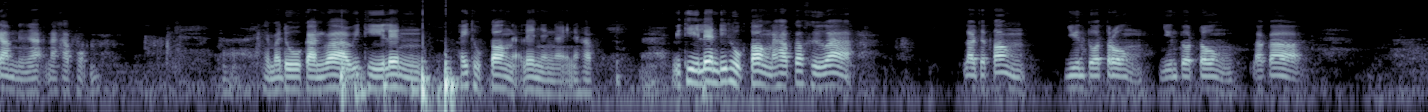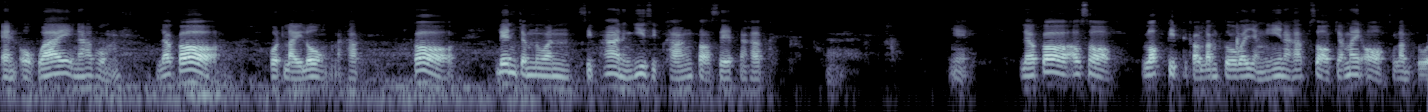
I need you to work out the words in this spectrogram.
กล้ามเนื้อนะครับผมเดี๋ยวมาดูกันว่าวิธีเล่นให้ถูกต้องเนี่ยเล่นยังไงนะครับ วิธีเล่นที่ถูกต้องนะครับก็คือว่า เราจะต้องยืนตัวตรง ยืนตัวตรง แล้วก็แอนอกไว้นะครับผม แล้วก็ ดไหลลงนะครับ ก็เล่นจำนวน 15-20 ครั้งต่อเซตนะครับนี่แล้วก็เอาศอกล็อกติดกับลำตัวไว้อย่างนี้นะครับ ศอกจะไม่ออกลำตัว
